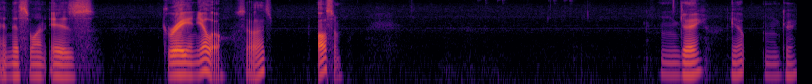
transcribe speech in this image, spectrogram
and this one is gray and yellow. So that's awesome. Okay, yep. Okay.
